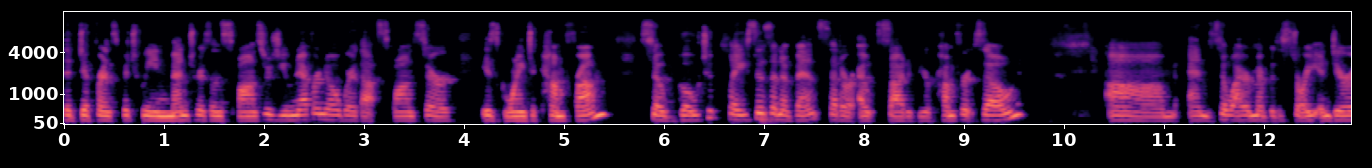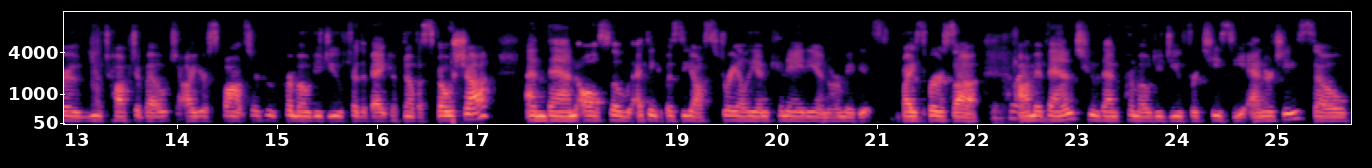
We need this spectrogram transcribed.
the difference between mentors and sponsors. You never know where that sponsor is going to come from. So, go to places and events that are outside of your comfort zone um, and so I remember the story, Indira, you talked about uh, your sponsor who promoted you for the Bank of Nova Scotia. And then also, I think it was the Australian Canadian, or maybe it's vice versa, right. um, event who then promoted you for TC Energy. So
